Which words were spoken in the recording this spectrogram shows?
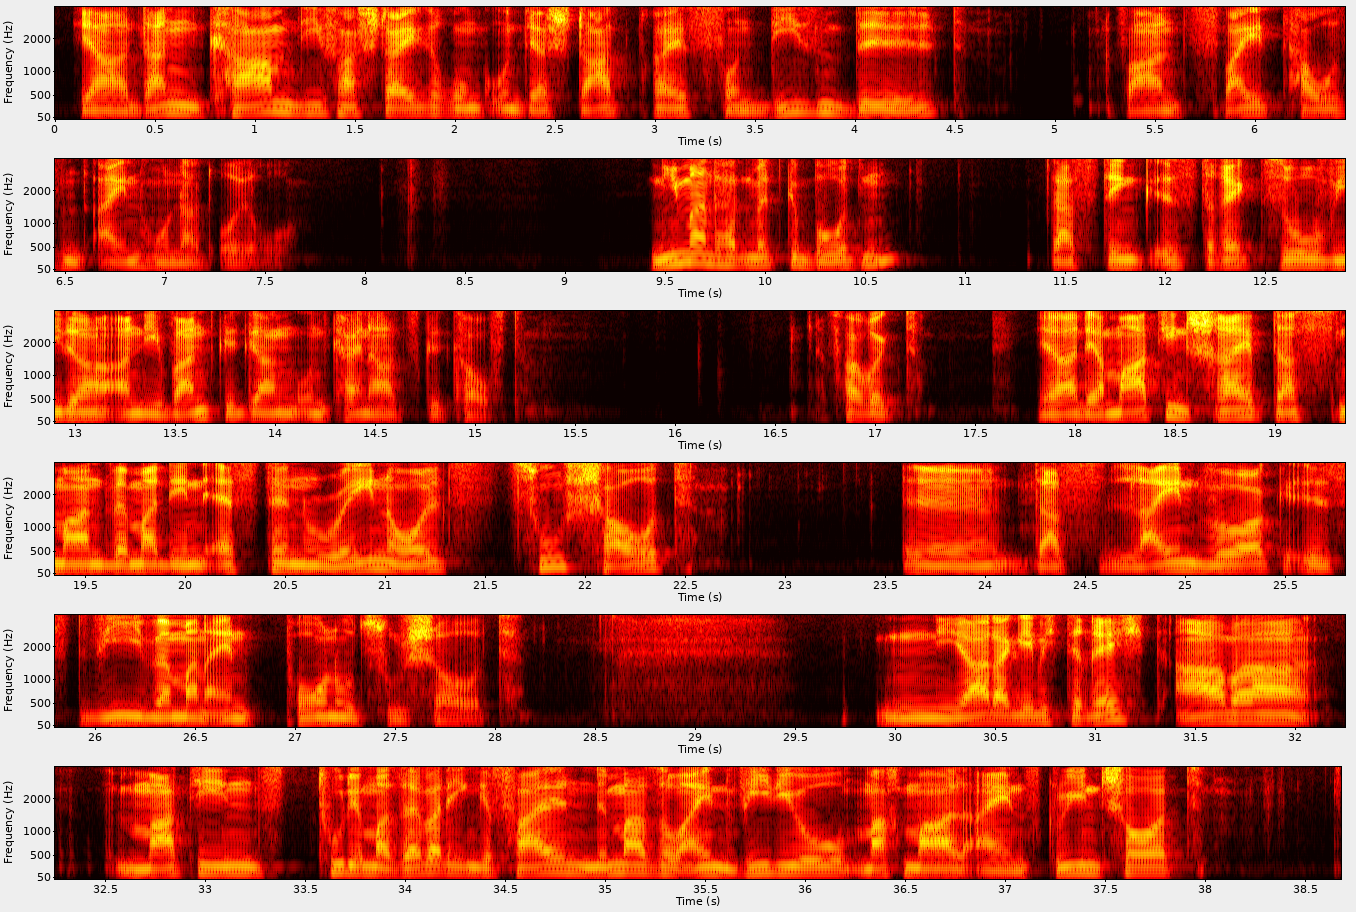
Ja, dann kam die Versteigerung und der Startpreis von diesem Bild waren 2100 Euro. Niemand hat mitgeboten. Das Ding ist direkt so wieder an die Wand gegangen und keiner hat es gekauft. Verrückt. Ja, der Martin schreibt, dass man, wenn man den Aston Reynolds zuschaut, äh, das Linework ist wie wenn man ein Porno zuschaut. Ja, da gebe ich dir recht, aber Martins, tu dir mal selber den Gefallen, nimm mal so ein Video, mach mal einen Screenshot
